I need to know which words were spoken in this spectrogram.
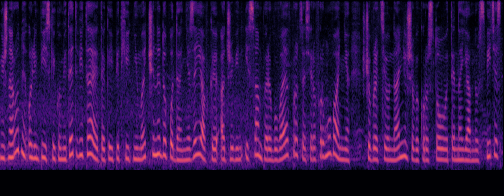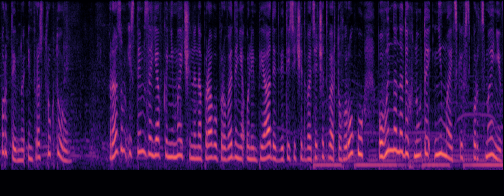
Міжнародний олімпійський комітет вітає такий підхід Німеччини до подання заявки, адже він і сам перебуває в процесі реформування, щоб раціональніше використовувати наявну в світі спортивну інфраструктуру. Разом із тим, заявка Німеччини на право проведення Олімпіади 2024 року повинна надихнути німецьких спортсменів,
